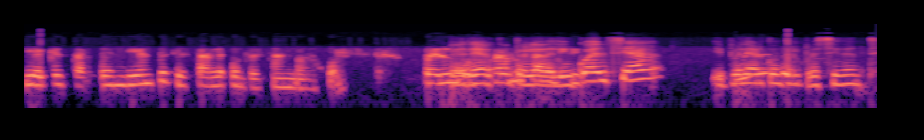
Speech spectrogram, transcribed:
y hay que estar pendientes y estarle contestando al juez. pelear contra la delincuencia y pelear contra el presidente.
